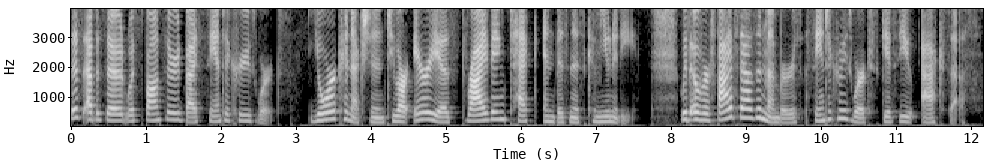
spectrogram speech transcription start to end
This episode was sponsored by Santa Cruz Works, your connection to our area's thriving tech and business community. With over 5,000 members, Santa Cruz Works gives you access.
